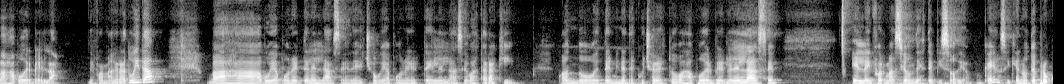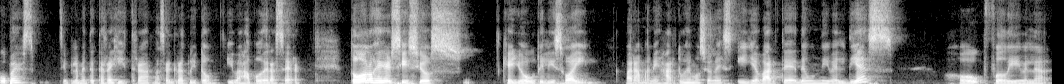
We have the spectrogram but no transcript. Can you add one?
vas a poder verla de forma gratuita. Vas voy a ponerte el enlace, de hecho voy a ponerte el enlace, va a estar aquí. Cuando termines de escuchar esto, vas a poder ver el enlace en la información de este episodio. ¿ok? Así que no te preocupes, simplemente te registras, va a ser gratuito y vas a poder hacer todos los ejercicios que yo utilizo ahí para manejar tus emociones y llevarte de un nivel 10 hopefully, ¿verdad?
